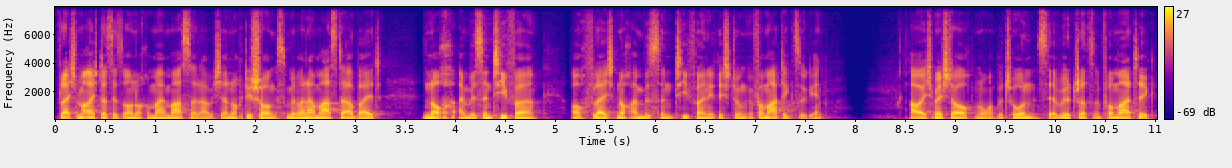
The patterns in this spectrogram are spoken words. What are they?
Vielleicht mache ich das jetzt auch noch in meinem Master. Da habe ich ja noch die Chance, mit meiner Masterarbeit noch ein bisschen tiefer, auch vielleicht noch ein bisschen tiefer in die Richtung Informatik zu gehen. Aber ich möchte auch nochmal betonen, es ist ja Wirtschaftsinformatik.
